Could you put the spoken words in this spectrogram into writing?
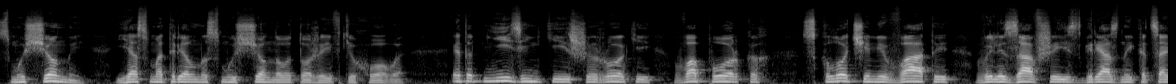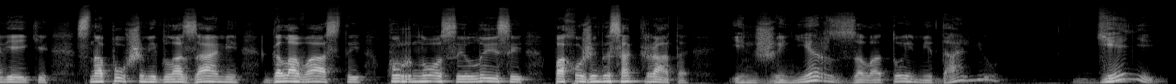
Смущенный, я смотрел на смущенного тоже Евтюхова. Этот низенький и широкий, в опорках, с клочьями ваты, вылезавший из грязной коцовейки, с напухшими глазами, головастый, курносый, лысый, похожий на Сократа. Инженер с золотой медалью? Гений?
